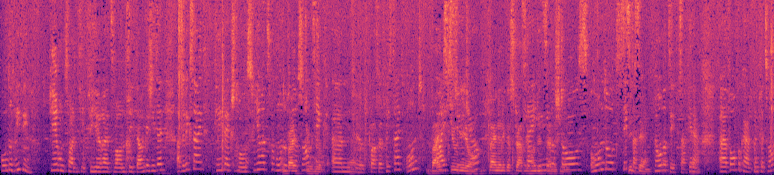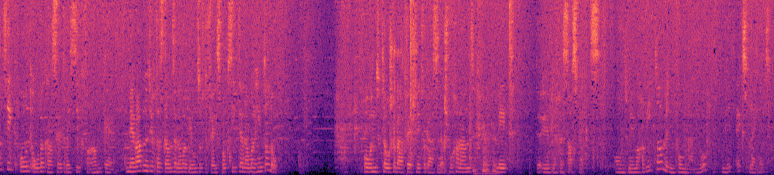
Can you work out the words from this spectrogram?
100 wie viel? 24. 24, danke Giselle. Also wie gesagt, Liebeckstrasse 24, 124 ähm, für Coiffeur Freestyle und Vibe Studio, Kleinlünigerstraße Kleinlüniger 117. Straße 117. 17. 117, genau. Äh, Vorverkauf 25 und Oberkasse 30 Franken. Wir werden natürlich das Ganze nochmal bei uns auf der Facebook-Seite nochmal hinterlassen. Und Klosterbergfest nicht vergessen, nächstes Wochenende mit den üblichen Suspects. Und wir machen weiter mit dem Formel mit Explain It.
